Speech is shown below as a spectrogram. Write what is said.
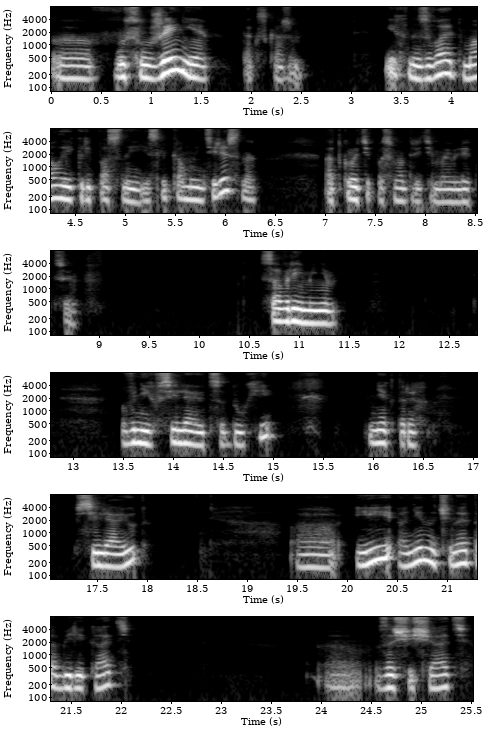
э, в услужении – так скажем. Их называют малые крепостные. Если кому интересно, откройте, посмотрите мою лекцию. Со временем в них вселяются духи, некоторых вселяют, а, и они начинают оберегать, а, защищать,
